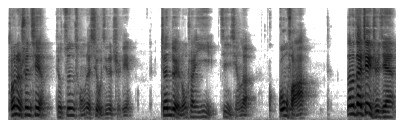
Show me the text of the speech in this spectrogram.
统井顺庆就遵从着秀吉的指令。针对龙川一义进行了攻伐，那么在这之间，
